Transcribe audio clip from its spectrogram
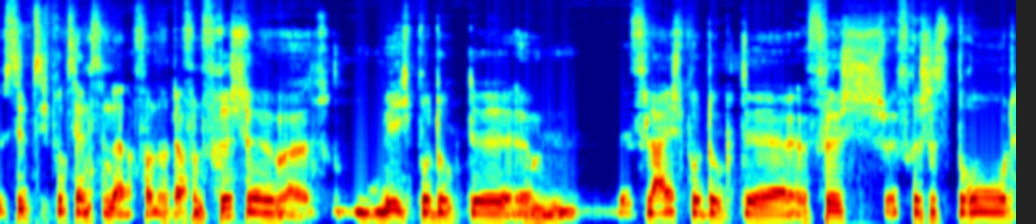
70 ähm, Prozent sind davon, davon frische also Milchprodukte, ähm, Fleischprodukte, Fisch, frisches Brot,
